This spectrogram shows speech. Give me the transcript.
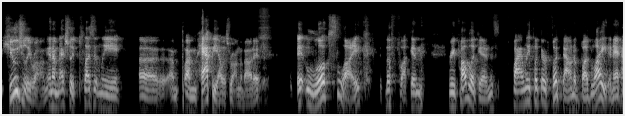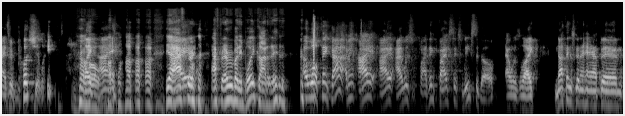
hugely wrong, and I'm actually pleasantly, uh, I'm I'm happy I was wrong about it. It looks like the fucking Republicans finally put their foot down to Bud Light and Anheuser Busch at least. Like Oh. I, yeah, I- after after everybody boycotted it. uh, well, thank God. I mean, I, I, I was, I think five, six weeks ago, I was like, nothing's going to happen.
